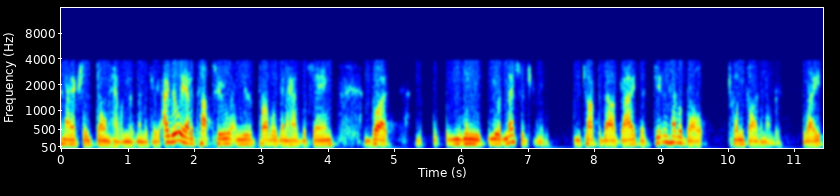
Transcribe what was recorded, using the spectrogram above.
and I actually don't have him as number three. I really had a top two, and you're probably going to have the same. But when you had messaged me, you talked about guys that didn't have a belt, 25 and under, right?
